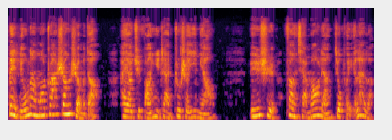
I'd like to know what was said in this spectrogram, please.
被流浪猫抓伤什么的，还要去防疫站注射疫苗。于是放下猫粮就回来了，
